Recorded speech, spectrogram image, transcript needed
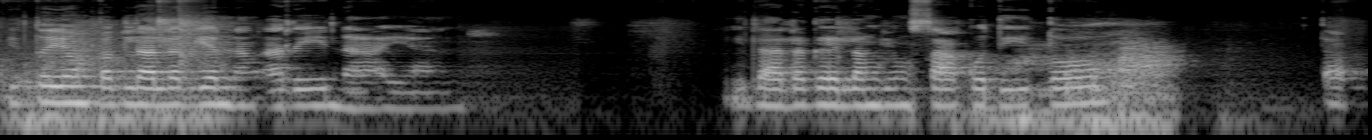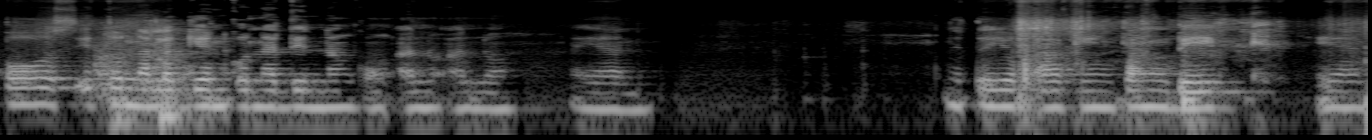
Ito yung paglalagyan ng arena. Ayan. Ilalagay lang yung sako dito. Tapos, ito nalagyan ko na din ng kung ano-ano. Ayan. Ito yung aking pang-bake. Ayan.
